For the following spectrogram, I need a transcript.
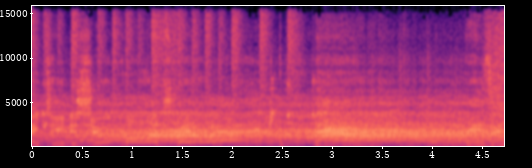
19 to shoot. Pull it straight away. Bam! He's in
